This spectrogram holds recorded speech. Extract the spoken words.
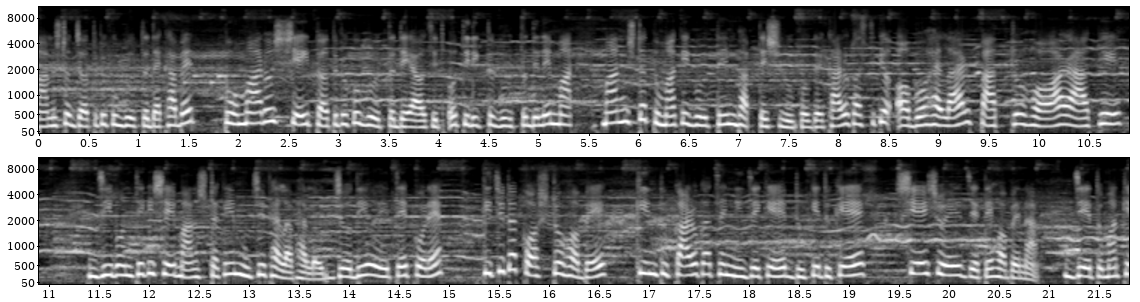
মানুষটা যতটুকু গুরুত্ব দেখাবে, তোমারও সেই ততটুকু গুরুত্ব দেওয়া উচিত। অতিরিক্ত গুরুত্ব দিলে মানুষটা তোমাকে গুরুত্বহীন ভাবতে শুরু করবে। কারও কাছ থেকে অবহেলার পাত্র হওয়ার আগে জীবন থেকে সেই মানুষটাকে মুছে ফেলা ভালো। যদিও এতে করে কিছুটা কষ্ট হবে, কিন্তু কারও কাছে নিজেকে ঢুকে ঢুকে শেষ হয়ে যেতে হবে না। যে তোমাকে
